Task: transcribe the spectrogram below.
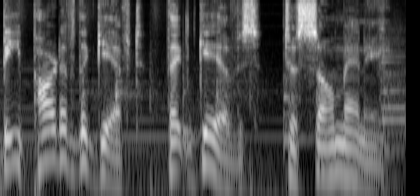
Be part of the gift that gives to so many.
